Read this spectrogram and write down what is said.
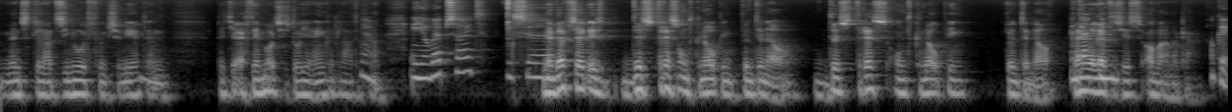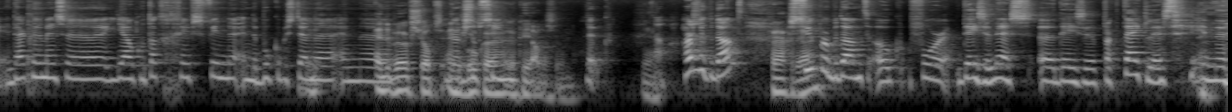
mensen te laten zien hoe het functioneert en dat je echt emoties door je heen kunt laten ja. gaan. En jouw website is? Uh... Mijn website is destresontknoping.nl. Destresontknoping.nl. Kleine lettertjes, kunnen... allemaal aan elkaar. Oké, okay, en daar kunnen mensen jouw contactgegevens vinden en de boeken bestellen. En, uh, en de workshops en workshops de boeken, zien. dan kun je alles doen. Leuk. Nou, hartelijk bedankt. Graag gedaan. Super bedankt ook voor deze les, eh, deze praktijkles in eh,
